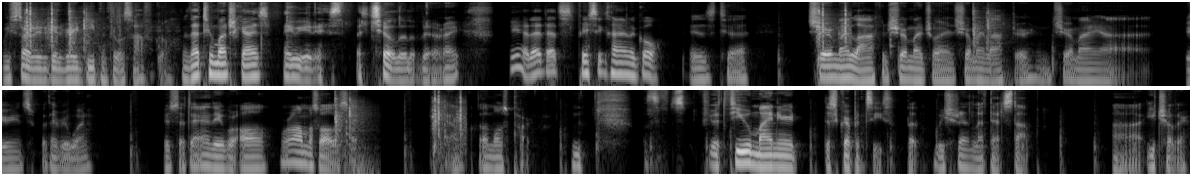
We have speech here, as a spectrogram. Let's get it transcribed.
we started to get very deep and philosophical. Is that too much, guys? Maybe it is. Let's chill a little bit, all right? Yeah, that that's basically kind of the goal is to share my laugh and share my joy and share my laughter and share my uh, experience with everyone. Because at the end of the day, we're all we're almost all the same, you know, for the most part, with few minor discrepancies. But we shouldn't let that stop uh, each other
